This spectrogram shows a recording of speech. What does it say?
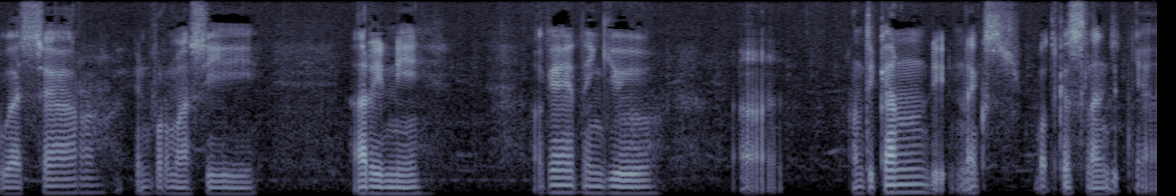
gue share informasi hari ini. Oke okay, thank you. Uh, nantikan di next podcast selanjutnya.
